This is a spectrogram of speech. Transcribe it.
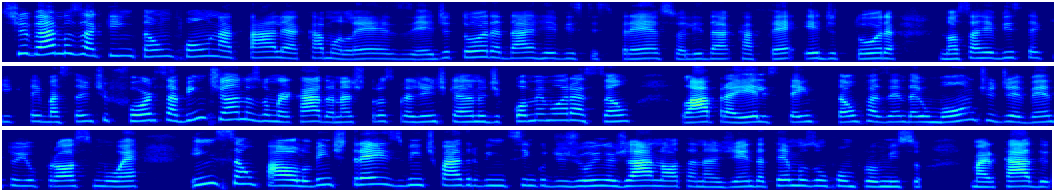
Estivemos aqui então com Natália Camolese, editora da revista Expresso, ali da Café Editora, nossa revista aqui que tem bastante força, há 20 anos no mercado. A Nath trouxe para gente que é ano de comemoração lá para eles. Estão fazendo aí um monte de evento e o próximo é em São Paulo, 23, 24 e 25 de junho. Já anota na agenda. Temos um compromisso marcado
